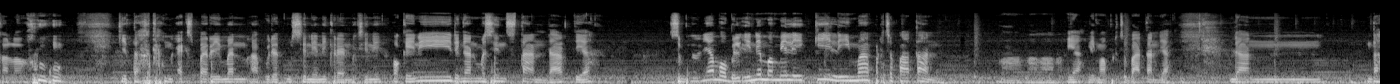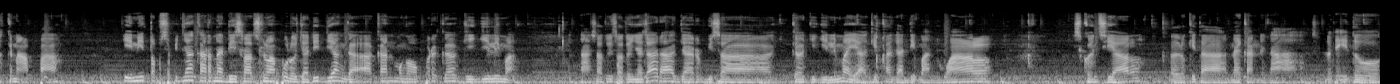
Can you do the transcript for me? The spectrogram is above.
kalau kita akan eksperimen upgrade mesin ini Grand Max ini. Oke ini dengan mesin standar ya Sebenarnya mobil ini memiliki 5 percepatan. Ya, 5 percepatan ya. Dan entah kenapa ini top speednya karena di 150 jadi dia nggak akan mengoper ke gigi 5. Nah, satu-satunya cara agar bisa ke gigi 5 ya kita ganti manual sekuensial lalu kita naikkan nah seperti itu.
